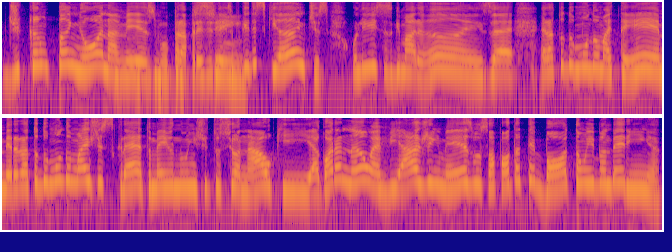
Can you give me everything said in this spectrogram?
de campanhona mesmo para a presidência. Porque diz que antes, Ulisses Guimarães, é, era todo mundo mais Temer, era todo mundo mais discreto, meio no institucional, que agora não, é viagem mesmo, só falta ter bottom e bandeirinha.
